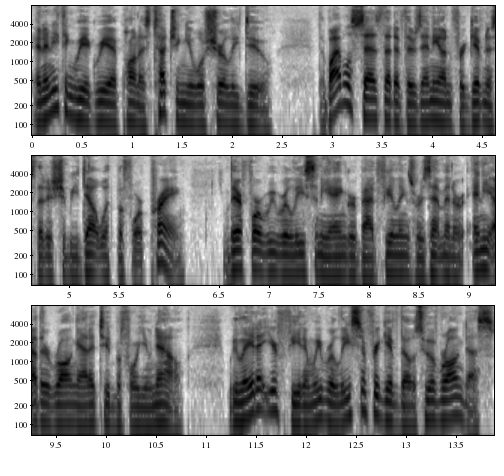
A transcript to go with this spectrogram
and anything we agree upon as touching you will surely do. The Bible says that if there's any unforgiveness that it should be dealt with before praying. Therefore we release any anger, bad feelings, resentment, or any other wrong attitude before you now. We lay it at your feet and we release and forgive those who have wronged us.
